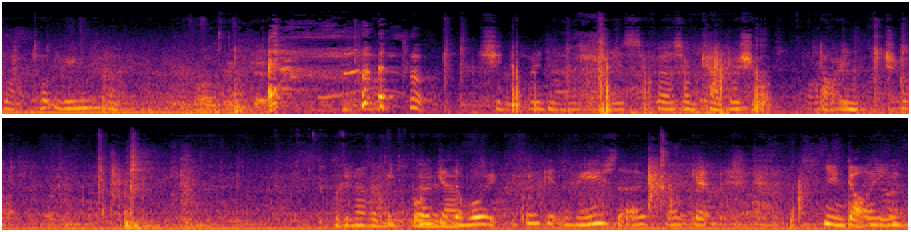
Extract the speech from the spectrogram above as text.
laptop window. she died now, camera shot, dying. We're gonna have a big Go get the voice. Go get the views though. Go get you dying.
